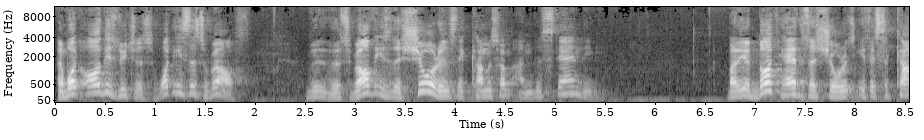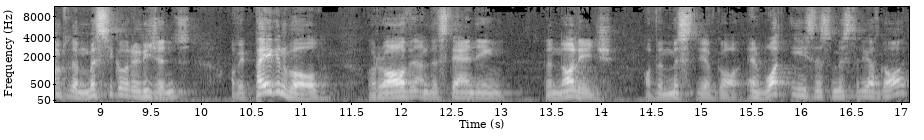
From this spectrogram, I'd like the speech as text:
And what are these riches? What is this wealth? This wealth is the assurance that comes from understanding. But they would not have this assurance if they succumbed to the mystical religions of a pagan world rather than understanding the knowledge of the mystery of God. And what is this mystery of God?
